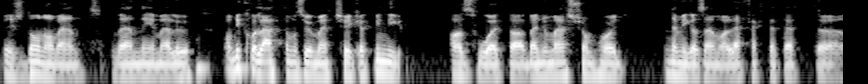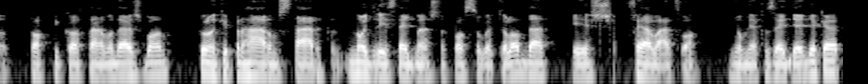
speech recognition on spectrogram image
és Donovan-t venném elő. Amikor láttam az ő meccseiket, mindig az volt a benyomásom, hogy nem igazán van lefektetett uh, taktika a támadásban. Tulajdonképpen három sztár nagy részt egymásnak passzogatja a labdát, és felváltva nyomják az egy-egyeket.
